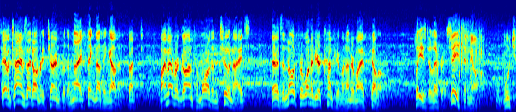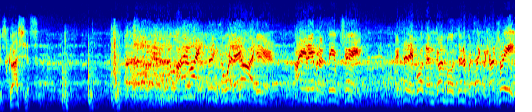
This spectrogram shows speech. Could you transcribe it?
Say, if at times I don't return for the night, think nothing of it. But if I'm ever gone for more than two nights, there's a note for one of your countrymen under my pillow. Please deliver it. Si, senor. Muchas gracias. I like things the way they are here. I ain't aiming to see them change. They say they brought them gunboats in to protect the country.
